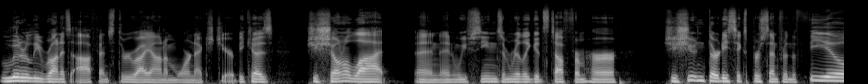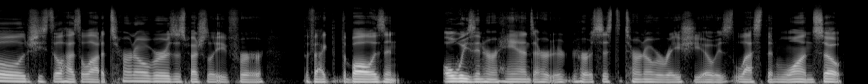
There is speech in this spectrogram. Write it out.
literally run its offense through Iyana Moore next year because she's shown a lot and, and we've seen some really good stuff from her. She's shooting 36% from the field. She still has a lot of turnovers, especially for the fact that the ball isn't always in her hands. Her, her assist to turnover ratio is less than one. So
